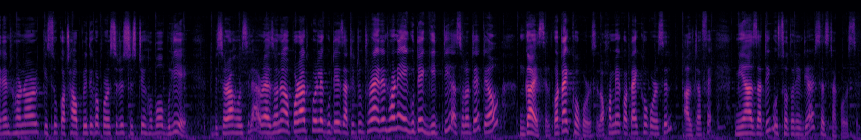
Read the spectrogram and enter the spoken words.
এনেধৰণৰ কিছু কথা অপ্ৰীতিকৰ পৰিস্থিতিৰ সৃষ্টি হ'ব বুলিয়ে বিচৰা হৈছিলে আৰু এজনে অপৰাধ কৰিলে গোটেই জাতিটোক ধৰা এনেধৰণে এই গোটেই গীতটি আচলতে তেওঁ গাইছিল কটাক্ষ কৰিছিল অসমীয়া কটাক্ষ কৰিছিল আলতাফে মিয়া জাতিক উচতনি দিয়াৰ চেষ্টা কৰিছিল।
